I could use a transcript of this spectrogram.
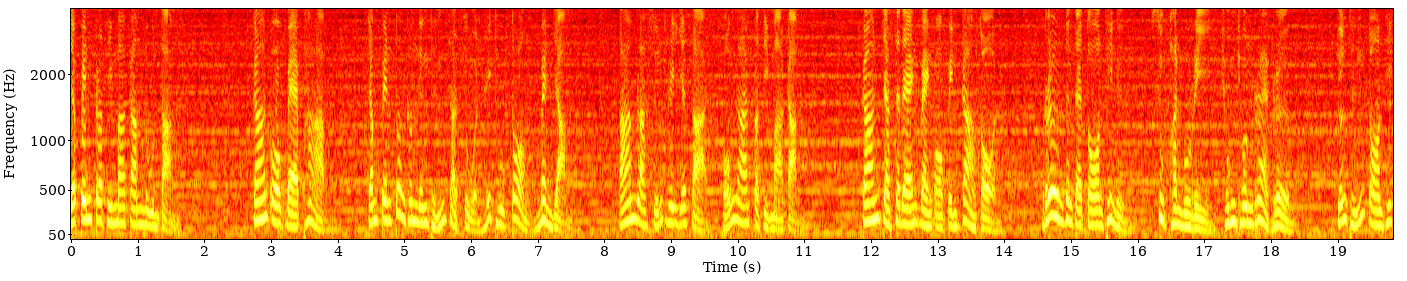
จะเป็นประติมากรรมนูนต่ำ การออกแบบภาพจำเป็นต้องคำนึงถึงสัดส่วนให้ถูกต้องแม่นยำตามหลักสุนทรียศาสตร์ของงานประติมากรรม การจัดแสดงแบ่งออกเป็น 9 ตอน เริ่มตั้งแต่ตอนที่1 สุพรรณบุรี ชุมชนแรกเริ่ม จนถึงตอนที่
